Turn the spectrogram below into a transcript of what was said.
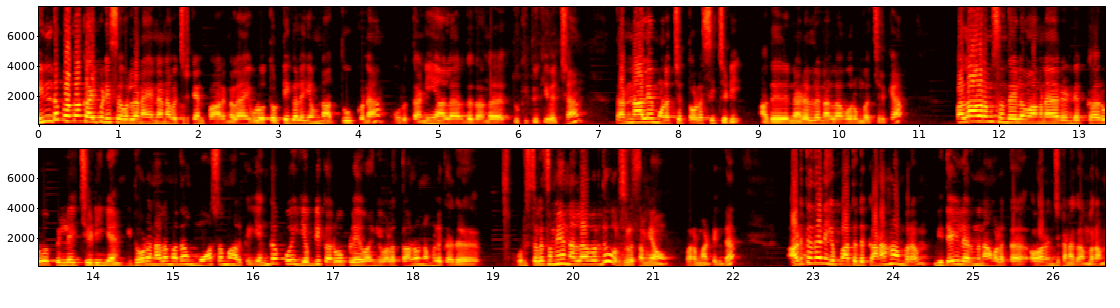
இந்த பக்கம் கைப்பிடி செவரில் நான் என்னென்ன வச்சுருக்கேன்னு பாருங்களேன். இவ்வளோ தொட்டிகளையும் நான் தூக்குனேன் ஒரு தனி இருந்து தாங்க தூக்கி தூக்கி வச்சேன். தன்னாலே முளைச்ச துளசி செடி. அது நிழலில் நல்லா வரும் வச்சுருக்கேன். பல்லாவரம் சந்தையில் வாங்கின ரெண்டு கருவேப்பிள்ளை செடிங்க. இதோட நிலமை தான் மோசமாக இருக்குது எங்கே போய் எப்படி கருவேப்பிள்ளையை வாங்கி வளர்த்தாலும் நம்மளுக்கு அது ஒரு சில சமயம் நல்லா வருது ஒரு சில சமயம் வரமாட்டேங்குது. அடுத்ததாக நீங்கள் பார்த்தது கனகாம்பரம். விதையிலிருந்து நான் வளர்த்த ஆரஞ்சு கனகாம்பரம்.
